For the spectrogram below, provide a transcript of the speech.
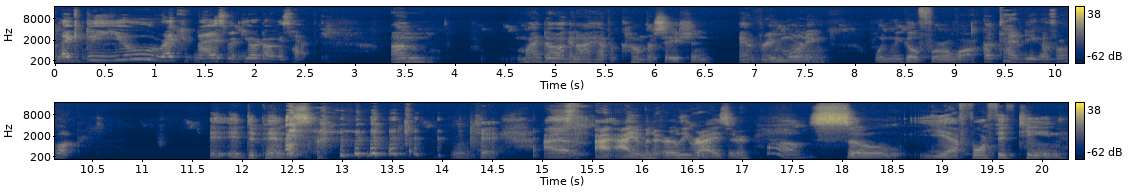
like, do you recognize when your dog is happy? um my dog and i have a conversation every morning when we go for a walk What time do you go for a walk? it, it depends okay I, I i am an early riser oh, so yeah 4.15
